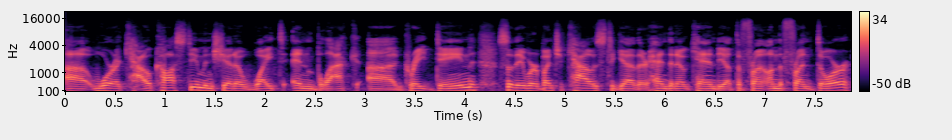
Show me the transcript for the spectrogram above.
uh, wore a cow costume and she had a white and black uh, Great Dane. So they were a bunch of cows together handing out candy out the front on the front door.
